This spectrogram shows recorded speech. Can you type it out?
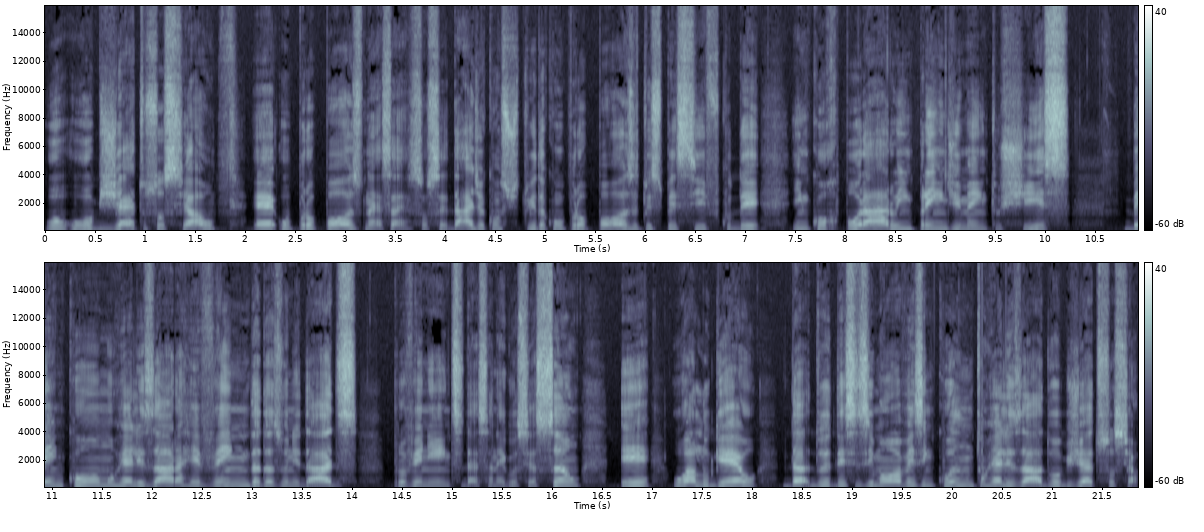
o, o objeto social é o propósito, né, essa sociedade é constituída com o propósito específico de incorporar o empreendimento X, bem como realizar a revenda das unidades provenientes dessa negociação e o aluguel da, do, desses imóveis enquanto realizado o objeto social.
